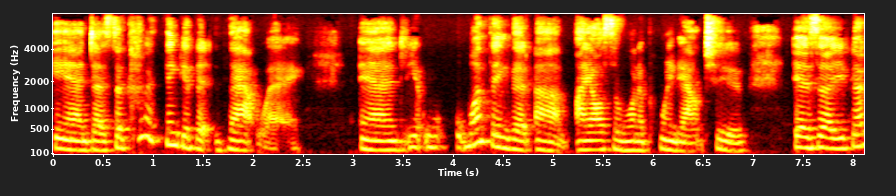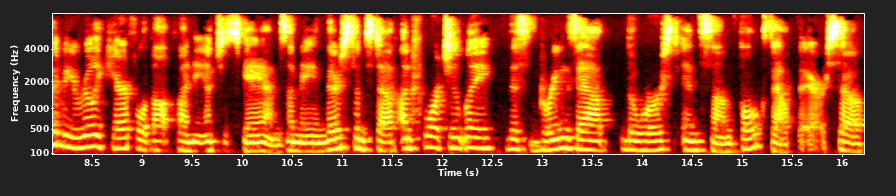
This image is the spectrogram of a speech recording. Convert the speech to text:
And uh, so kind of think of it that way. And you know, one thing that um, I also want to point out too is uh, you've got to be really careful about financial scams. I mean, there's some stuff. Unfortunately, this brings out the worst in some folks out there. So,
